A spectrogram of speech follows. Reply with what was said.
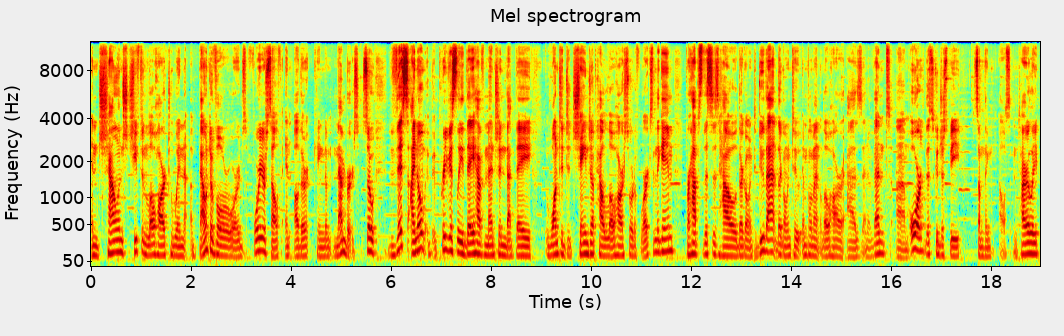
and challenge chieftain lohar to win bountiful rewards for yourself and other kingdom members. So this I know previously they have mentioned that they wanted to change up how Lohar sort of works in the game. Perhaps this is how they're going to do that. They're going to implement Lohar as an event um, or this could just be something else entirely.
